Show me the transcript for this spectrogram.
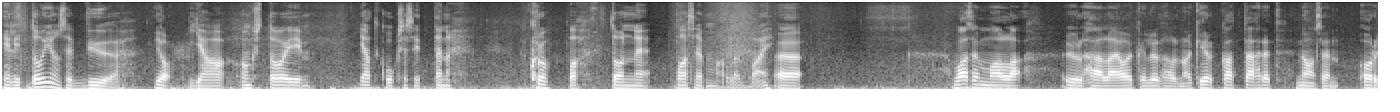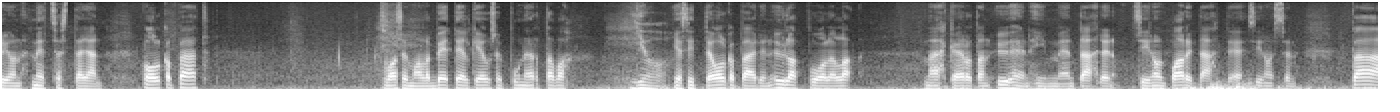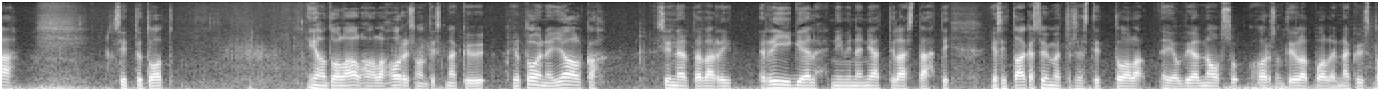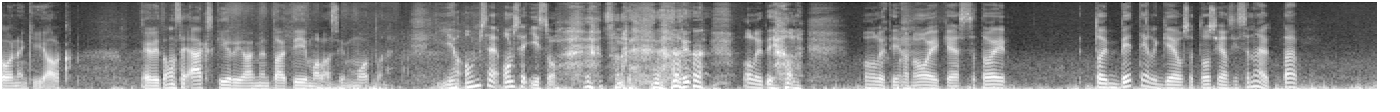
Eli toi on se vyö. Joo. Ja onko toi, jatkuuko se sitten kroppa tonne vasemmalle vai? Öö, vasemmalla ylhäällä ja oikealla ylhäällä noin kirkkaat tähdet. Ne on sen Orion metsästäjän olkapäät. Vasemmalla Betelgeuse punertava. Joo. Ja sitten olkapäiden yläpuolella mä ehkä erotan yhden himmeen tähden. Siinä on pari tähteä. Siinä on sen pää. Sitten tuolta ihan tuolla alhaalla horisontista näkyy jo toinen jalka, sinertävä Riegel-niminen jättiläistähti. Ja sitten aika symmetrisesti tuolla ei ole vielä noussut horisontin yläpuolelle, näkyisi toinenkin jalka. Eli on se X-kirjaimen tai tiimalasin muotoinen. Ja on se, on se iso. olit, olit, ihan, olit ihan oikeassa. Toi, toi Betelgeuse tosiaan, siis se näyttää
